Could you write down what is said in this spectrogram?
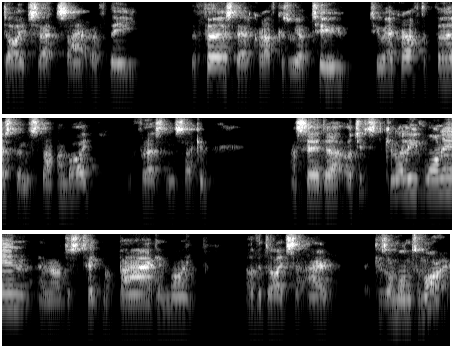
dive sets out of the the first aircraft, because we had two two aircraft, the first and the standby, the first and the second, I said, uh, I'll just, can I leave one in? And I'll just take my bag and my other dive set out because I'm on tomorrow.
